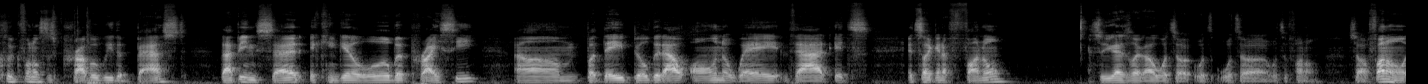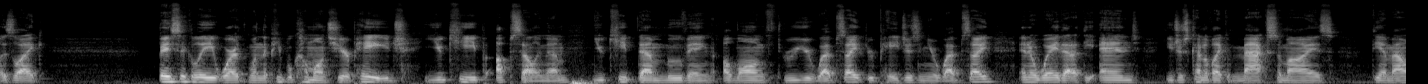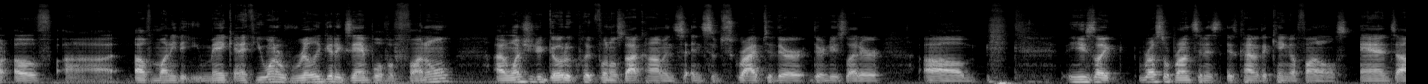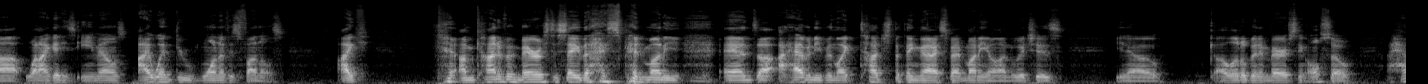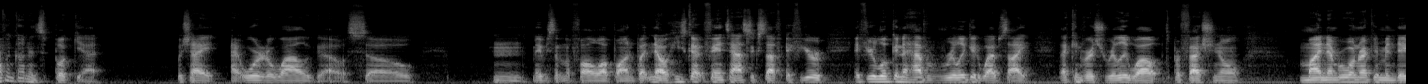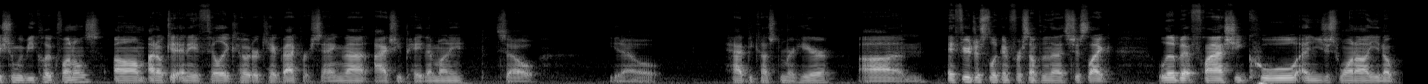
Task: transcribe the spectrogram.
ClickFunnels is probably the best that being said, it can get a little bit pricey, um, but they build it out all in a way that it's it's like in a funnel. So you guys are like, oh, what's a what's what's a what's a funnel? So a funnel is like basically where when the people come onto your page, you keep upselling them, you keep them moving along through your website, through pages in your website, in a way that at the end you just kind of like maximize the amount of uh, of money that you make. And if you want a really good example of a funnel, I want you to go to clickfunnels.com and, and subscribe to their their newsletter. Um, he's like Russell Brunson is, is kind of the king of funnels. And uh, when I get his emails, I went through one of his funnels. I I'm kind of embarrassed to say that I spend money, and uh, I haven't even like touched the thing that I spent money on, which is, you know, a little bit embarrassing. Also, I haven't gotten his book yet which I, I ordered a while ago. So hmm, maybe something to follow up on. But no, he's got fantastic stuff. If you're if you're looking to have a really good website that converts really well, it's professional. My number one recommendation would be ClickFunnels. Um, I don't get any affiliate code or kickback for saying that. I actually pay them money. So, you know, happy customer here. Um, if you're just looking for something that's just like a little bit flashy, cool, and you just want to, you know,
